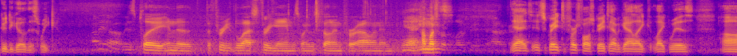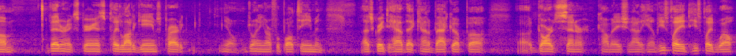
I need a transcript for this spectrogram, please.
good to go this week. How did uh, his play in the, the three the last three games when he was filling in for Allen and yeah, how much? Yeah, it's, it's great. To, first of all, it's great to have a guy like like Wiz, um, veteran experience, played a lot of games prior to you know joining our football team, and that's great to have that kind of backup uh, guard center combination out of him. He's played he's played well.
